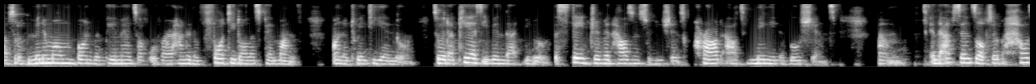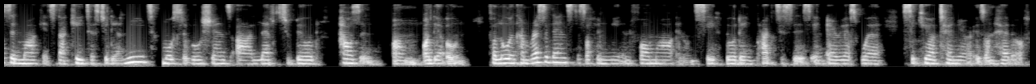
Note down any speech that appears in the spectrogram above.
a sort of minimum bond repayments of over $140 per month on a 20 year loan. So it appears even that, you know, the state driven housing solutions crowd out many Lagosians. Um, in the absence of sort of housing markets that caters to their needs, most Lagosians are left to build housing um, on their own. For low income residents, this often means informal and unsafe building practices in areas where secure tenure is unheard of.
